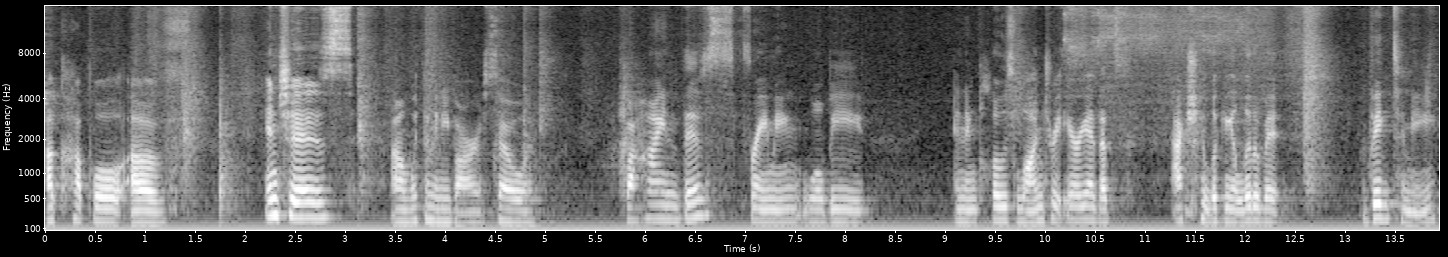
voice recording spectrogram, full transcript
a couple of inches um, with the mini bar. So behind this framing will be an enclosed laundry area that's actually looking a little bit big to me.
